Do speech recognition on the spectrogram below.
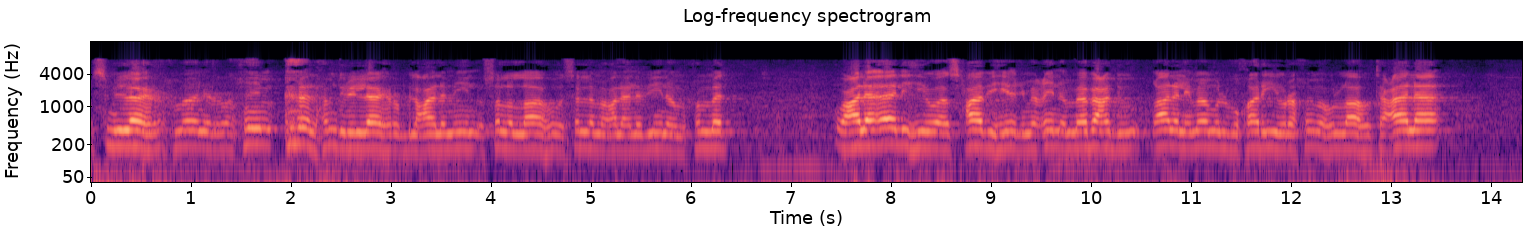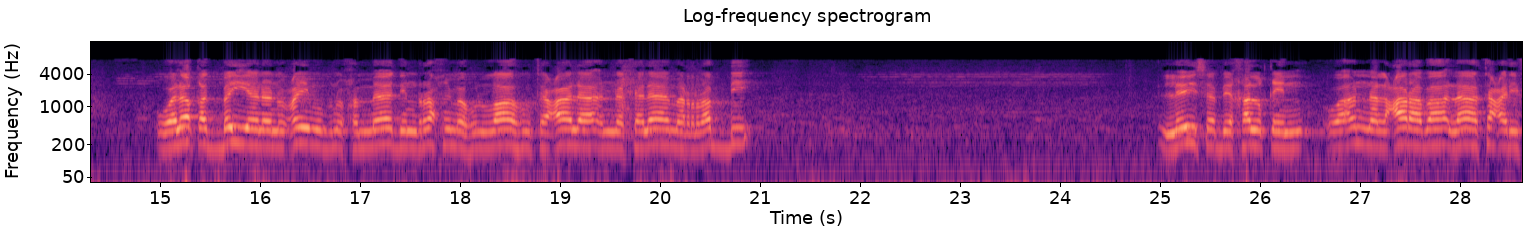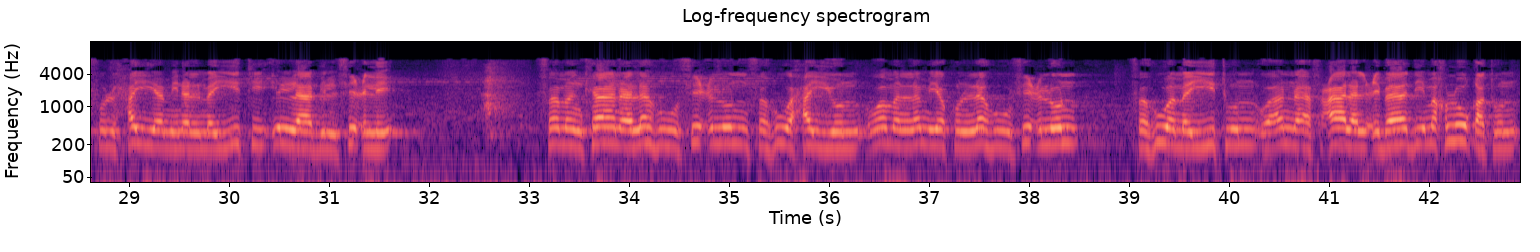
bsmi اllahi الرحmn الرaحيم alxamdu لlh رb العaalمين وslى اllه وslm عlى نabيina mحamed وعlى آlih وأصxaabih أجمعين ama bعd qala الإmam الbخariي raximh اllah taعaalى wlaqad bayna نucaym bnu xamadi raximh اllah taعaalى ana kalaam الrb laysa bkhalqin وأna alcaraba laa tacrifu اlxaya min almayiti إla bاlficli faman kana lahu ficlu fahuwa xayu wman lam yakun lahu ficlu fahuwa mayitu وأna afcaala اlcibaadi makhluuqaة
